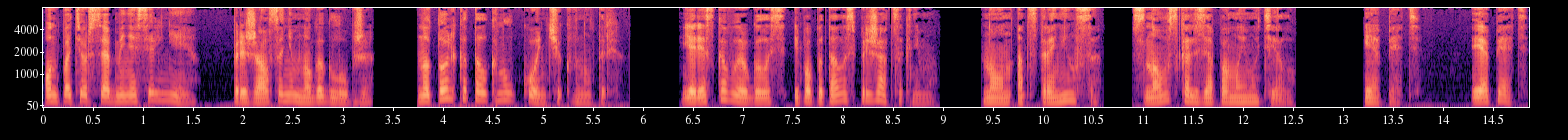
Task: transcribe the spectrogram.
Он потерся об меня сильнее, прижался немного глубже, но только толкнул кончик внутрь. Я резко выругалась и попыталась прижаться к нему. Но он отстранился, снова скользя по моему телу. И опять. И опять.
